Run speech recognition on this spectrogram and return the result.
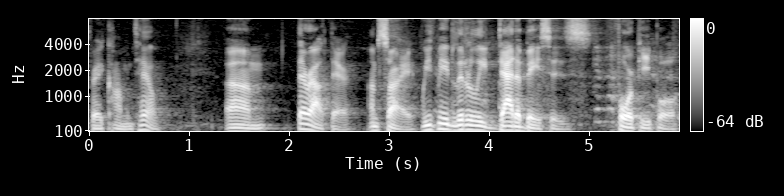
Very common tale. Um, they're out there. I'm sorry. We've made literally databases for people.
